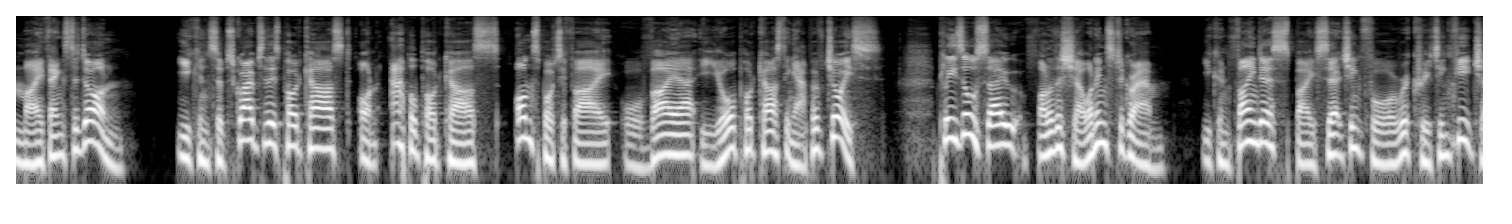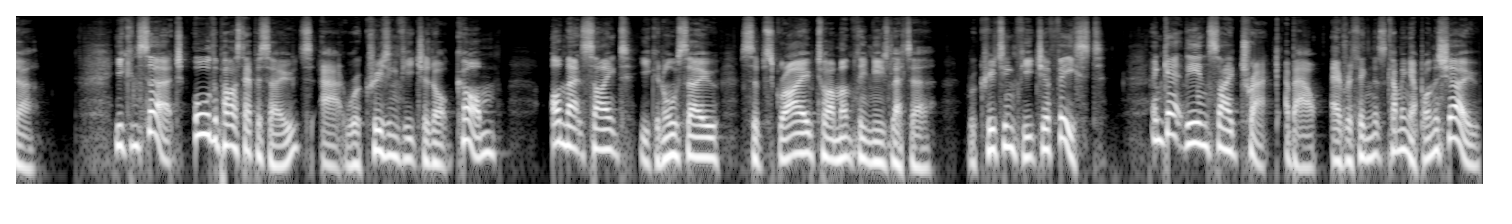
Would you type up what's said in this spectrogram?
My thanks to Don. You can subscribe to this podcast on Apple Podcasts, on Spotify, or via your podcasting app of choice. Please also follow the show on Instagram. You can find us by searching for Recruiting Future. You can search all the past episodes at recruitingfuture.com. On that site, you can also subscribe to our monthly newsletter, Recruiting Future Feast, and get the inside track about everything that's coming up on the show.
